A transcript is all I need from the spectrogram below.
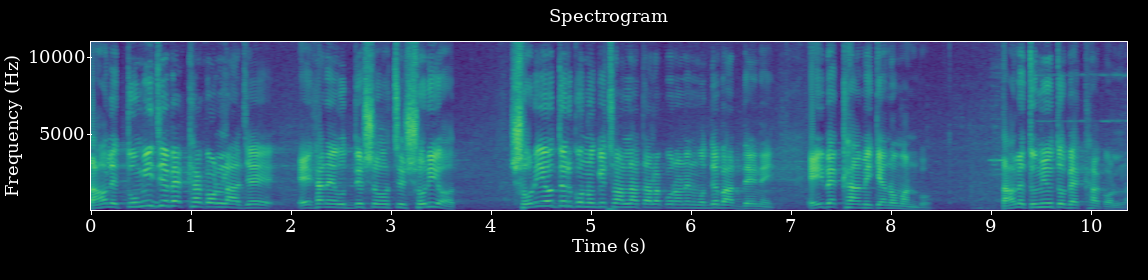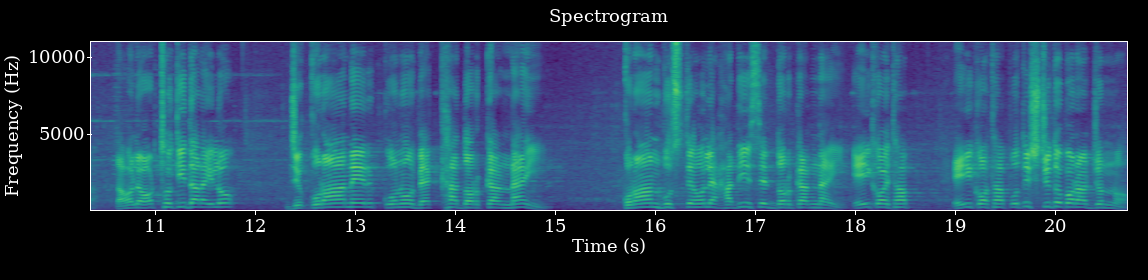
তাহলে তুমি যে ব্যাখ্যা করলা যে এখানে উদ্দেশ্য হচ্ছে শরীয়ত। শরীয়তের কোনো কিছু আল্লাহ তালা কোরআনের মধ্যে বাদ দেয় নেই। এই ব্যাখ্যা আমি কেন মানব? তাহলে তুমিও তো ব্যাখ্যা করলা। তাহলে অর্থ কি দাঁড়াইল? যে কোরআনের কোনো ব্যাখ্যা দরকার নাই। কোরআন বুঝতে হলে হাদিসের দরকার নাই। এই কথা এই কথা প্রতিষ্ঠিত করার জন্য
